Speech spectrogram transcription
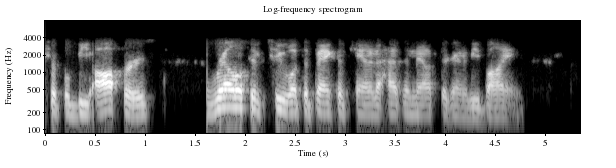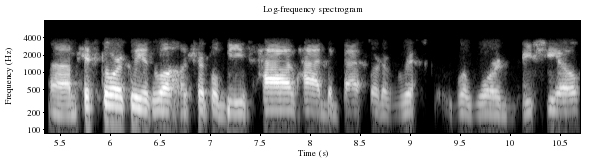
Triple B offers relative to what the Bank of Canada has announced they're going to be buying. Um, historically, as well, the Triple Bs have had the best sort of risk reward ratio.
